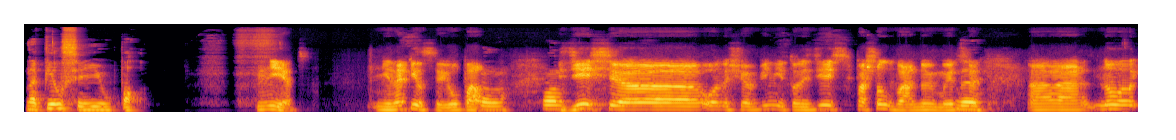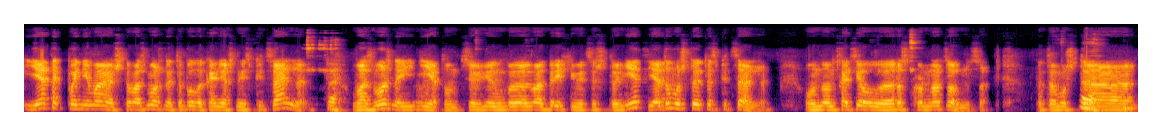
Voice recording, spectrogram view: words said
напился и упал. Нет, не напился и упал. Он... Здесь э, он еще обвинит, он здесь пошел в ванную мыться. Да. А, но я так понимаю, что, возможно, это было, конечно, и специально, возможно, и нет. Он все отбрехивается, что нет. Я думаю, что это специально. Он, он хотел раскромнадзорнуться, потому что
